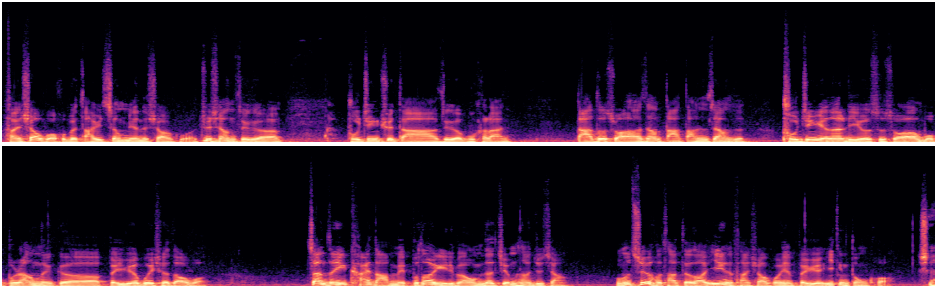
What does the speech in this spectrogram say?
反效果会不会大于正面的效果？就像这个普京去打这个乌克兰，大家都说啊这样打打成这样子，普京原来理由是说啊我不让那个北约威胁到我。战争一开打没不到一个礼拜，我们在节目上就讲，我们最后他得到一定的反效果，因为北约一定东扩。是。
